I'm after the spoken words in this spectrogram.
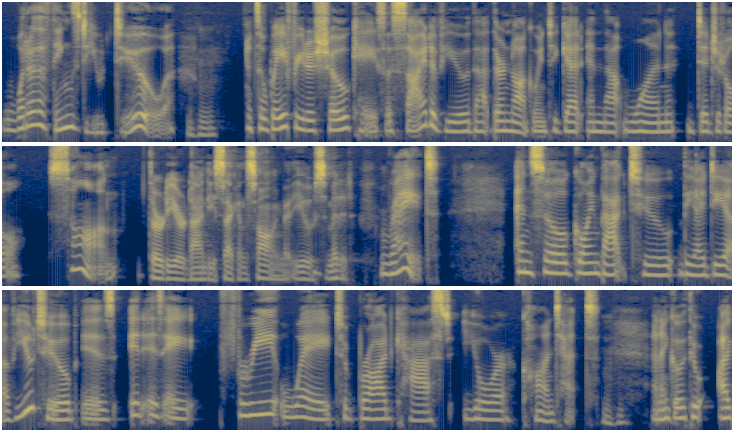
What are the things do you do?" Mhm. it's a way for you to showcase a side of you that they're not going to get in that one digital song. 30 or 90 second song that you submitted. Right. And so going back to the idea of YouTube is it is a free way to broadcast your content. Mhm. And I go through I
